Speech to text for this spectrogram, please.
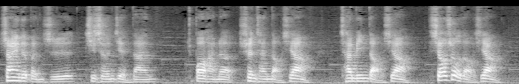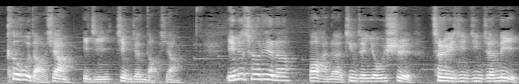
商业的本质其实很简单，包含了生产导向、产品导向、销售导向、客户导向以及竞争导向。赢的策略呢，包含了竞争优势、策略性竞争力、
